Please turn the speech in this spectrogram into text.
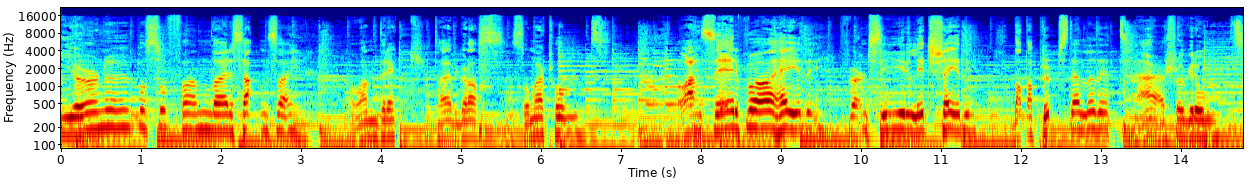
I hjørnet på sofaen der setter han seg, og han drikker ta et glass som er tomt. Og han ser på Heidi før han sier litt shady, dette puppstellet ditt er så gromt.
